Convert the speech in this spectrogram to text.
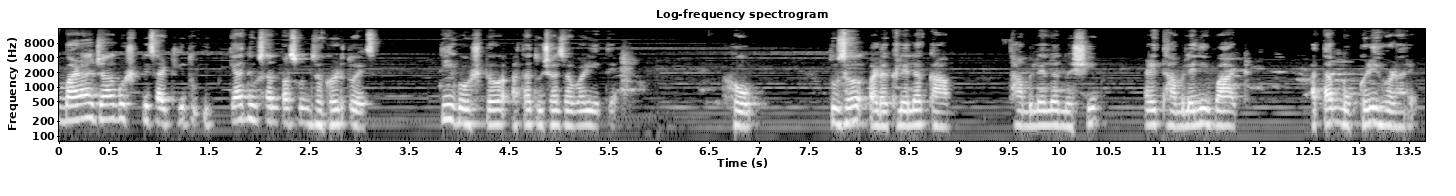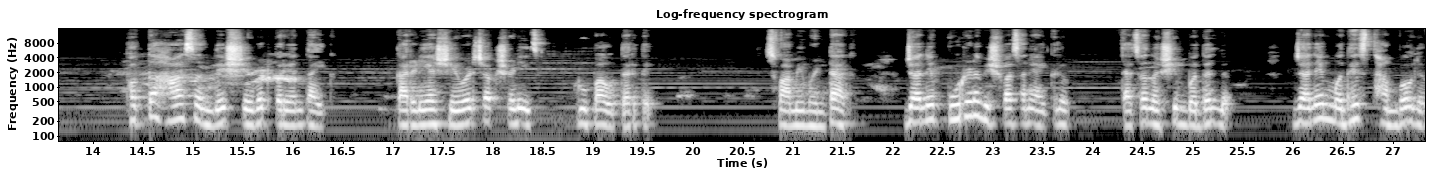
बाळा ज्या गोष्टीसाठी तू इतक्या दिवसांपासून झगडतोयस ती गोष्ट आता तुझ्या जवळ येते. हो तुझं अडकलेलं काम थांबलेलं नशीब आणि थांबलेली वाट आता मोकळी होणार आहे. फक्त हा संदेश शेवटपर्यंत ऐक. कारण या शेवटच्या क्षणीच कृपा उतरते. स्वामी म्हणतात ज्याने पूर्ण विश्वासाने ऐकलं त्याचं नशीब बदललं. ज्याने मध्येच थांबवलं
